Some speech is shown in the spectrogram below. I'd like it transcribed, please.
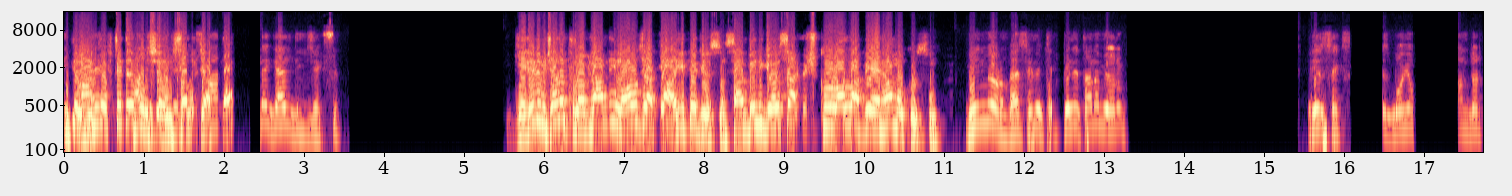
ikide- Köfte'de buluşalım Salıcak'ta. Ne gel diyeceksin. Gelirim canım problem değil ne olacak ya ayıp ediyorsun. Sen beni görsen üç kulvallah bir elham okursun. Bilmiyorum ben senin tipini tanımıyorum. 1.88 boyum 14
